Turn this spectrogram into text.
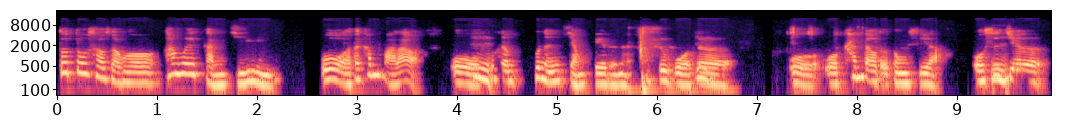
多多少少哦，他会感激你。我的看法啦。我不能不能讲别人的，就是我的我我看到的东西啊，我是觉得，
